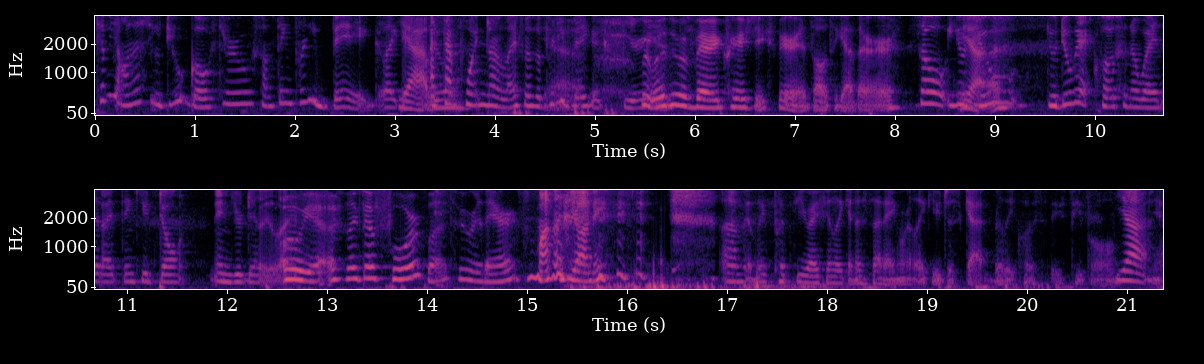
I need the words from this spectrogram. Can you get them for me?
to be honest, you do go through something pretty big. Like Yeah, at we that point in our life, it was a pretty big experience. we went through a very crazy experience all together. so you Yeah. do you do get close in a way that I think you don't in your daily life. Oh yeah, like that four months we were there. Mana's yawning. um, it like puts you, I feel like, in a setting where like you just get really close to these people. Yeah. Yeah,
